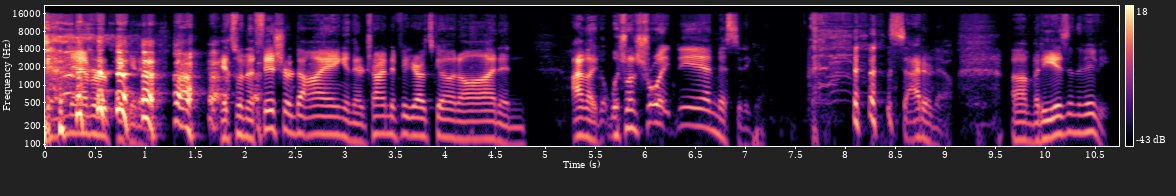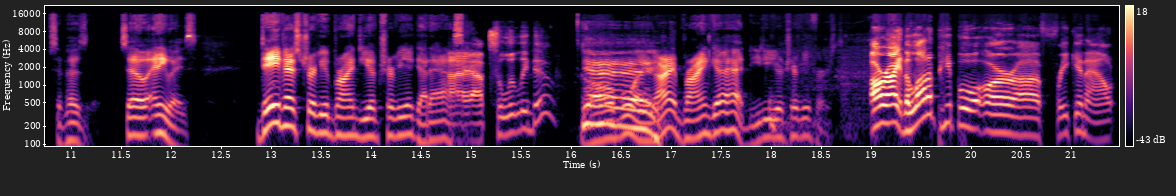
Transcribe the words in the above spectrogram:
Can never pick it out. It's when the fish are dying and they're trying to figure out what's going on and I'm like which one's Troy? Yeah, I missed it again. so I don't know. Um, but he is in the movie supposedly. So anyways, Dave has trivia. Bryan, do you have trivia? Got to ask. I absolutely do. Oh boy. All right, Bryan, go ahead. You do your trivia first. All right, a lot of people are uh, freaking out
